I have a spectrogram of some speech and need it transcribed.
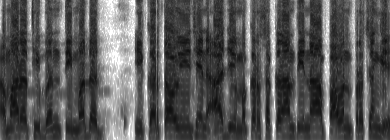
અમારાથી બનતી મદદ એ કરતા હોઈએ છીએ અને આજે મકર સંક્રાંતિના પાવન પ્રસંગે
